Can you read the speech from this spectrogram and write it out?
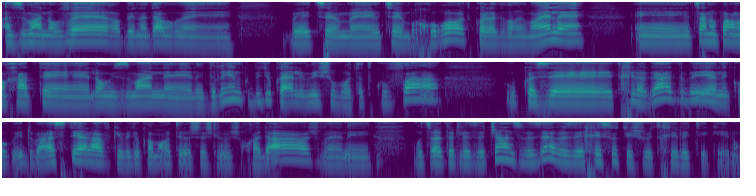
הזמן עובר, הבן אדם אה, בעצם יוצא עם בחורות, כל הדברים האלה. אה, יצאנו פעם אחת אה, לא מזמן אה, לדרינק, בדיוק היה לי מישהו באותה תקופה, הוא כזה התחיל לגעת בי, אני התבאסתי עליו, כי בדיוק אמרתי לו שיש לי מישהו חדש, ואני רוצה לתת לזה צ'אנס וזה, וזה הכעיס אותי שהוא התחיל איתי, כאילו.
